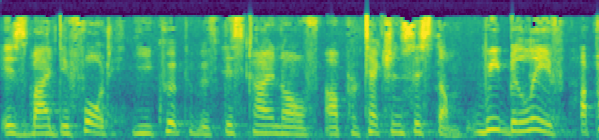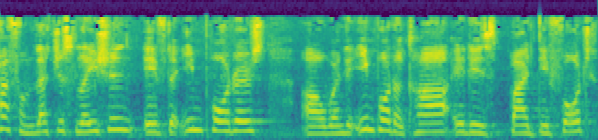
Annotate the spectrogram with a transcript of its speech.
is by default equipped with this kind of uh, protection system. We believe, apart from legislation, if the importers, uh, when they import a car, it is by default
